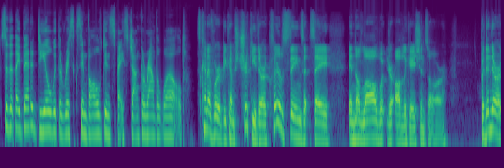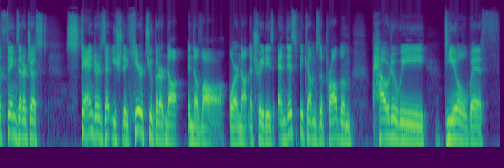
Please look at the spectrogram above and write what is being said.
so that they better deal with the risks involved in space junk around the world. It's kind of where it becomes tricky. There are clear things that say in the law what your obligations are, but then there are things that are just standards that you should adhere to but are not in the law or not in the treaties. And this becomes the problem how do we deal with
